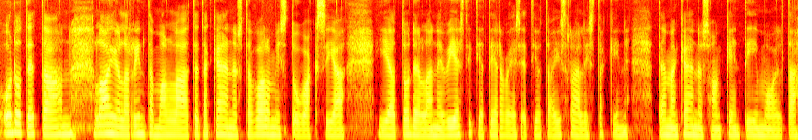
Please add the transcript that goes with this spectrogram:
odotetaan laajalla rintamalla tätä käännöstä valmistuvaksi ja, ja todella ne viestit ja terveiset, joita Israelistakin tämän käännöshankkeen tiimoilta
